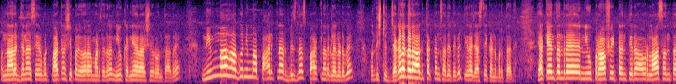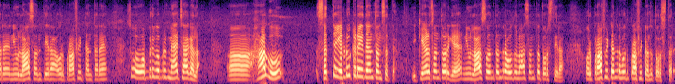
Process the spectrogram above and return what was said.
ಒಂದು ನಾಲ್ಕು ಜನ ಸೇರ್ಬಿಟ್ಟು ಪಾರ್ಟ್ನರ್ಶಿಪ್ಪಲ್ಲಿ ವ್ಯವಹಾರ ಮಾಡ್ತಾ ಇದ್ರೆ ನೀವು ಕನ್ಯಾ ರಾಶಿಯವರು ಅಂತಾದರೆ, ನಿಮ್ಮ ಹಾಗೂ ನಿಮ್ಮ ಪಾರ್ಟ್ನರ್, ಬಿಸ್ನೆಸ್ ಪಾರ್ಟ್ನರ್ಗಳ ನಡುವೆ ಒಂದಿಷ್ಟು ಜಗಳಗಳಾಗತಕ್ಕಂಥ ಸಾಧ್ಯತೆಗಳು ತೀರಾ ಜಾಸ್ತಿ ಕಂಡು ಬರ್ತಾ ಇದೆ. ಯಾಕೆ ಅಂತಂದರೆ, ನೀವು ಪ್ರಾಫಿಟ್ ಅಂತೀರಾ, ಅವ್ರು ಲಾಸ್ ಅಂತಾರೆ, ನೀವು ಲಾಸ್ ಅಂತೀರಾ, ಅವ್ರು ಪ್ರಾಫಿಟ್ ಅಂತಾರೆ ಸೊ ಒಬ್ರಿಗೊಬ್ರಿಗೆ ಮ್ಯಾಚ್ ಆಗಲ್ಲ. ಹಾಗೂ ಸತ್ಯ ಎರಡೂ ಕಡೆ ಇದೆ ಅಂತ ಅನ್ಸುತ್ತೆ. ಈ ಕೇಳಿಸೋಂಥವ್ರಿಗೆ ನೀವು ಲಾಸು ಅಂತಂದ್ರೆ ಹೌದು ಲಾಸ್ ಅಂತ ತೋರಿಸ್ತೀರಾ? ಅವ್ರು ಪ್ರಾಫಿಟ್ ಅಂದರೆ ಹೌದು ಪ್ರಾಫಿಟ್ ಅಂತ ತೋರಿಸ್ತಾರೆ.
